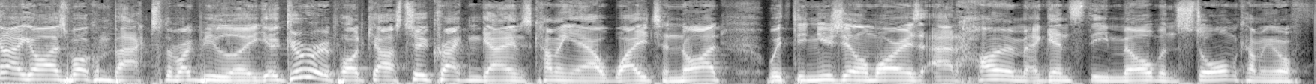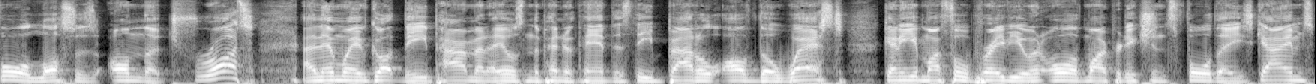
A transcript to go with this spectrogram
G'day, guys. Welcome back to the Rugby League Guru podcast. Two cracking games coming our way tonight with the New Zealand Warriors at home against the Melbourne Storm, coming off four losses on the trot. And then we've got the Parramatta Eels and the Penrith Panthers, the Battle of the West. Going to give my full preview and all of my predictions for these games.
